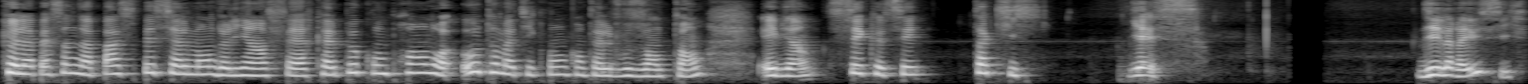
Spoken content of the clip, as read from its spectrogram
que la personne n'a pas spécialement de lien à faire, qu'elle peut comprendre automatiquement quand elle vous entend, eh bien c'est que c'est acquis. Yes. Deal réussi.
